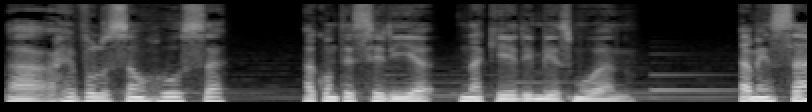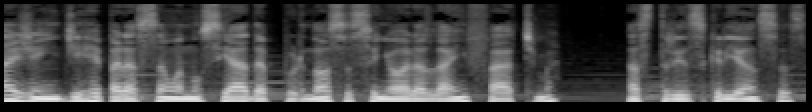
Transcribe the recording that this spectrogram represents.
A Revolução Russa aconteceria naquele mesmo ano. A mensagem de reparação anunciada por Nossa Senhora lá em Fátima, as três crianças,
